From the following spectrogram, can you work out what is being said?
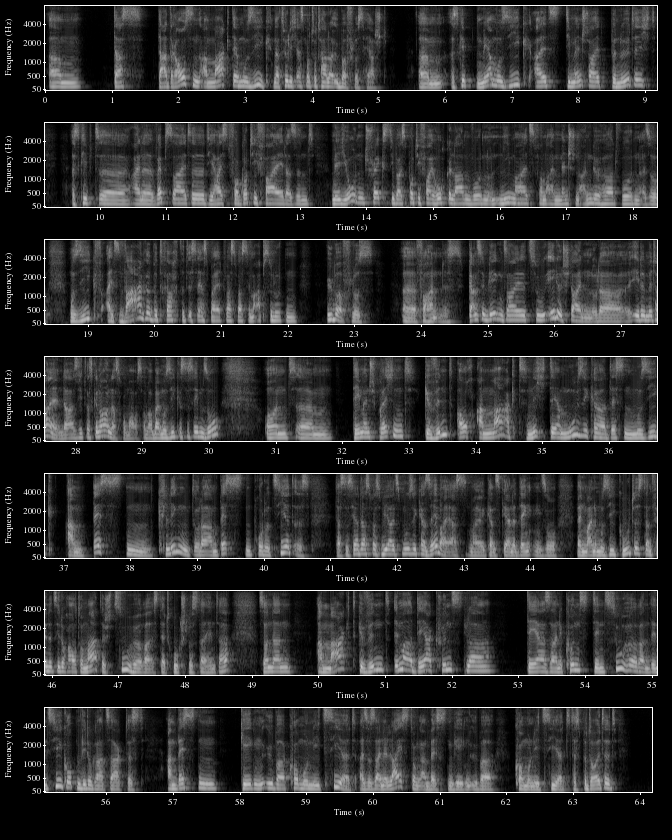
ähm, dass da draußen am Markt der Musik natürlich erstmal totaler Überfluss herrscht. Ähm, es gibt mehr Musik, als die Menschheit benötigt. Es gibt äh, eine Webseite, die heißt Forgotify. Da sind Millionen Tracks, die bei Spotify hochgeladen wurden und niemals von einem Menschen angehört wurden. Also Musik als Ware betrachtet ist erstmal etwas, was im absoluten Überfluss äh, vorhanden ist. Ganz im Gegenteil zu Edelsteinen oder Edelmetallen. Da sieht das genau andersrum aus. Aber bei Musik ist es eben so. Und ähm, dementsprechend gewinnt auch am Markt nicht der Musiker, dessen Musik am besten klingt oder am besten produziert ist. Das ist ja das, was wir als Musiker selber erstmal ganz gerne denken. So, wenn meine Musik gut ist, dann findet sie doch automatisch Zuhörer, ist der Trugschluss dahinter. Sondern am Markt gewinnt immer der Künstler, der seine Kunst den Zuhörern, den Zielgruppen, wie du gerade sagtest, am besten gegenüber kommuniziert, also seine Leistung am besten gegenüber kommuniziert. Das bedeutet,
